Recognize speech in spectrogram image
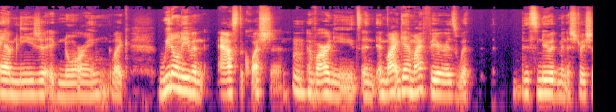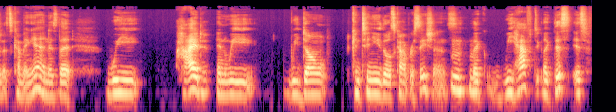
amnesia ignoring like we don't even ask the question Mhm. of our needs and and my again my fear is with this new administration that's coming in is that we hide and we we don't continue those conversations Mhm. like we have to like this is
